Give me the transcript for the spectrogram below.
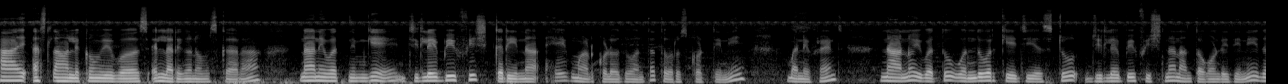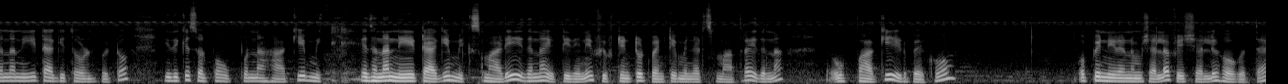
ಹಾಯ್ ಅಸ್ಲಾಂ ವಲೈಕುಮ್ ವಿವರ್ಸ್ ಎಲ್ಲರಿಗೂ ನಮಸ್ಕಾರ. ನಾನಿವತ್ತು ನಿಮಗೆ ಜಿಲೇಬಿ ಫಿಶ್ ಕರಿನ ಹೇಗೆ ಮಾಡ್ಕೊಳ್ಳೋದು ಅಂತ ತೋರಿಸ್ಕೊಡ್ತೀನಿ. ಬನ್ನಿ ಫ್ರೆಂಡ್ಸ್, ನಾನು ಇವತ್ತು ಒಂದೂವರೆ ಕೆ ಜಿಯಷ್ಟು ಜಿಲೇಬಿ ಫಿಶ್ನ ನಾನು ತೊಗೊಂಡಿದ್ದೀನಿ. ಇದನ್ನು ನೀಟಾಗಿ ತೊಳೆದ್ಬಿಟ್ಟು ಇದಕ್ಕೆ ಸ್ವಲ್ಪ ಉಪ್ಪನ್ನು ಹಾಕಿ ಮಿಕ್ ಇದನ್ನು ನೀಟಾಗಿ ಮಿಕ್ಸ್ ಮಾಡಿ ಇದನ್ನು ಇಟ್ಟಿದ್ದೀನಿ. ಫಿಫ್ಟೀನ್ ಟು ಟ್ವೆಂಟಿ ಮಿನಿಟ್ಸ್ ಮಾತ್ರ ಇದನ್ನು ಉಪ್ಪು ಹಾಕಿ ಇಡಬೇಕು. ಉಪ್ಪಿನ ನೀರಿನ ಅಂಶ ಎಲ್ಲ ಫಿಶಲ್ಲಿ ಹೋಗುತ್ತೆ.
